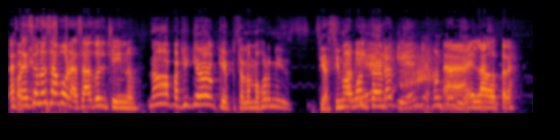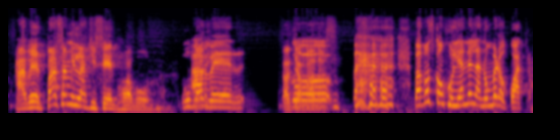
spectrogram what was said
Hasta ¿Pa' eso qué? no es aborazado el chino. No, ¿para qué quiero que pues a lo mejor ni... Si así no Está bien, aguantan. Está bien, viejo, está Ah, bien. es la otra. A ver, pásame la Giselle, por favor. A ver. Las go- llamadas. Vamos con Julián en la número 4.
